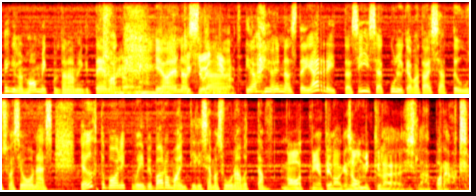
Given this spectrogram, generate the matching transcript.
kõigil on hommikul täna mingid teemad ja ennast, kõik jonnivad. ja, ja ennast ei ärrita, siis kulgevad asjad tõusvas joones ja õhtupoolik võib juba romantiliseema suuna võtta. no vot, nii et elage see hommik üle ja siis läheb paremaks.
